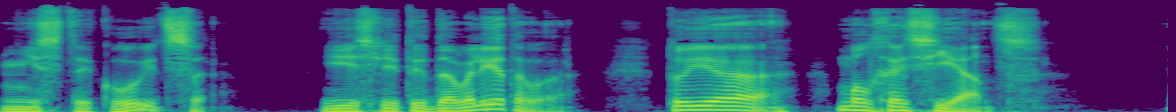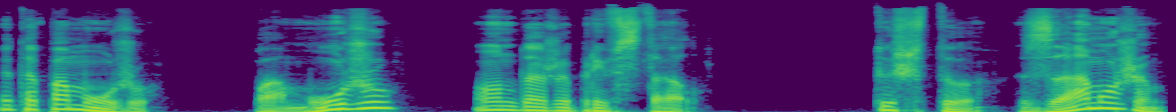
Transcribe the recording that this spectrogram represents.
Не стыкуется. Если ты Давлетова, то я Малхасьянц. Это по мужу. По мужу? Он даже привстал. «Ты что, замужем?»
